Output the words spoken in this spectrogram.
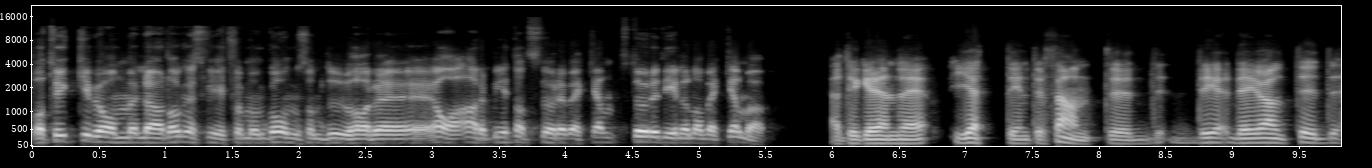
Vad tycker vi om lördagens V75-omgång som du har eh, ja, arbetat större, veckan, större delen av veckan med? Jag tycker den är jätteintressant. Det, det, det är ju alltid,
